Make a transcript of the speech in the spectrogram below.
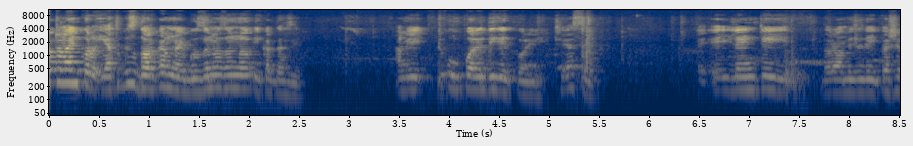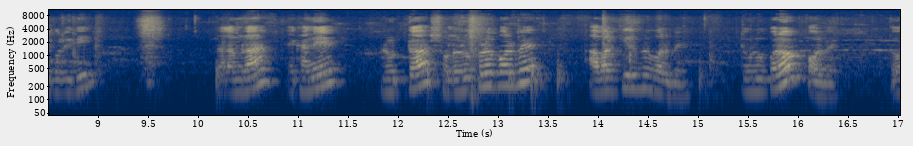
একটা লাইন করো, এত কিছু দরকার নাই, বোঝানোর জন্য ই করতেছি। আমি একটু উপরের দিকে করি ঠিক আছে? এই লাইনটি ধরো আমি যদি এই পাশে করে দিই তাহলে আমরা এখানে রুটটা ষোলোর উপরেও পড়বে আবার কি উপরে পড়বে? টুর উপরেও পড়বে। তো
